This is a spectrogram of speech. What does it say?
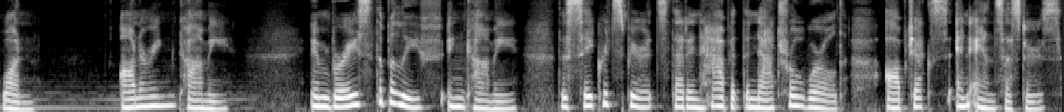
One, honoring Kami. Embrace the belief in kami, the sacred spirits that inhabit the natural world, objects, and ancestors.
